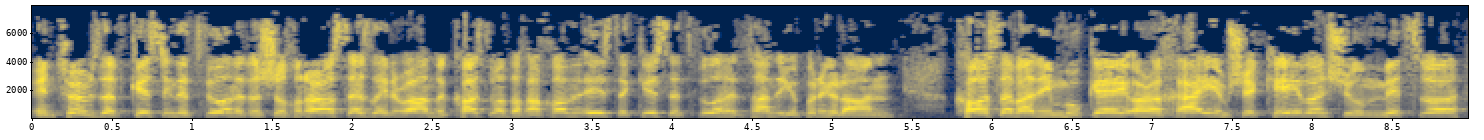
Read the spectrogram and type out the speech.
In terms of kissing the tefillin that the Shulchan says later on, the custom of the Chachamim is to kiss the tefillin at the time that you're putting it on. Or Shekevan Mitzvah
